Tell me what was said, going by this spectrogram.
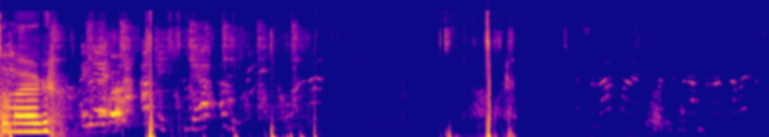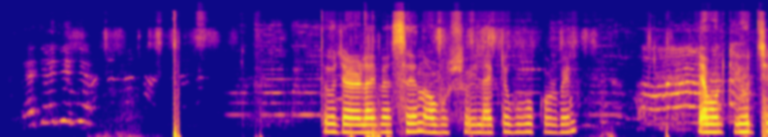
তোমার তো যারা লাইভ আছেন, অবশ্যই লাইভটা উপভোগ করবেন। এমন কি হচ্ছে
